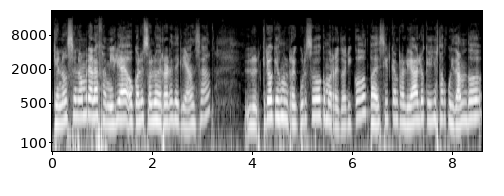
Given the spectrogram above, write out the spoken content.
que no se nombra a la familia o cuáles son los errores de crianza. Creo que es un recurso como retórico para decir que en realidad lo que ellos están cuidando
